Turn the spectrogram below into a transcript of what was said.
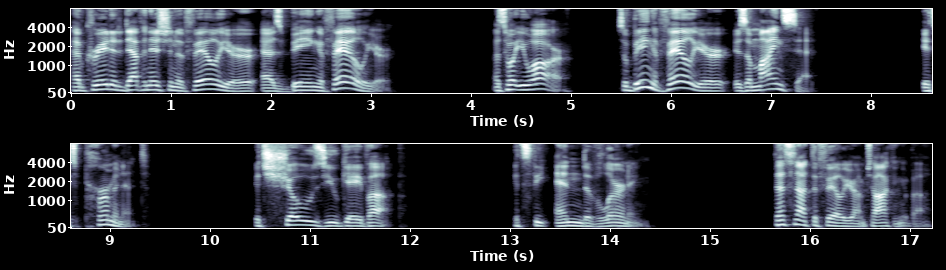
have created a definition of failure as being a failure. That's what you are. So being a failure is a mindset, it's permanent, it shows you gave up, it's the end of learning. That's not the failure I'm talking about.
